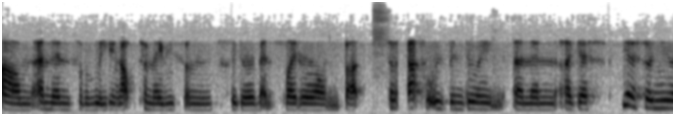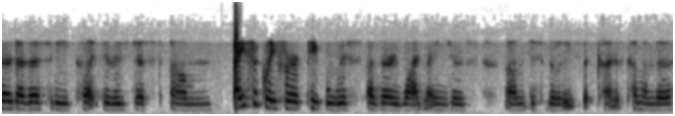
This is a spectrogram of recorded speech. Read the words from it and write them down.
um, and then sort of leading up to maybe some bigger events later on. But so that's what we've been doing, and then I guess yeah. So neurodiversity collective is just um, basically for people with a very wide range of um, disabilities that kind of come under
